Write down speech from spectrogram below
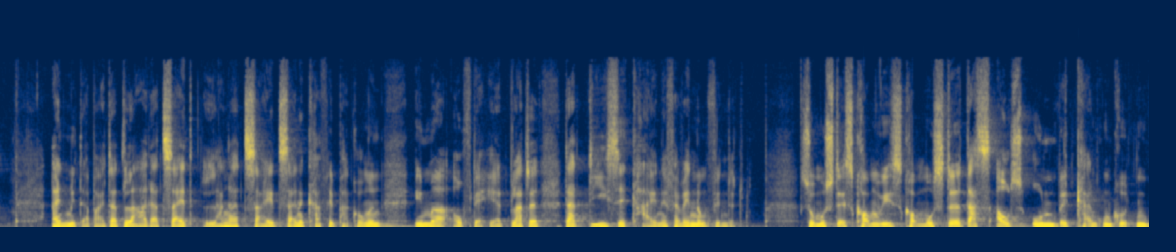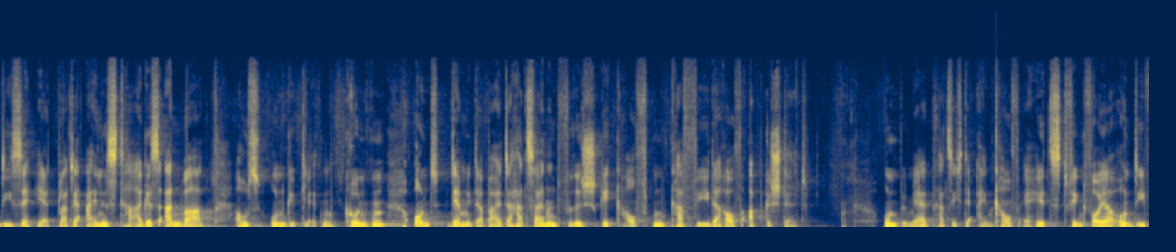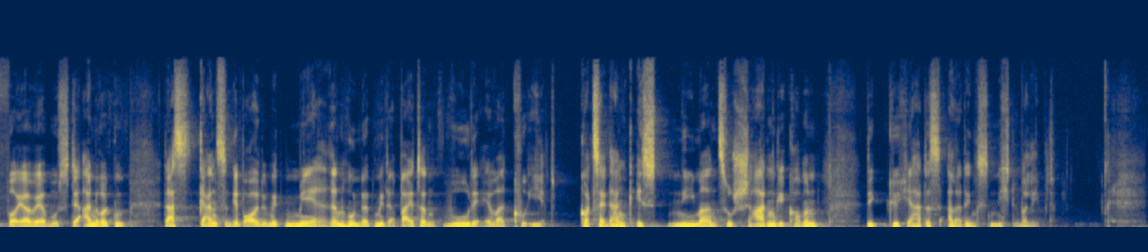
Ein Mitarbeiter lagert seit langer Zeit seine Kaffeepackungen immer auf der Herdplatte, da diese keine Verwendung findet. So musste es kommen, wie es kommen musste, dass aus unbekannten Gründen diese Herdplatte eines Tages an war, aus ungeklärten Gründen, und der Mitarbeiter hat seinen frisch gekauften Kaffee darauf abgestellt. Unbemerkt hat sich der Einkauf erhitzt, fing Feuer und die Feuerwehr musste anrücken. Das ganze Gebäude mit mehreren hundert Mitarbeitern wurde evakuiert. Gott sei Dank ist niemand zu Schaden gekommen. Die Küche hat es allerdings nicht überlebt.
